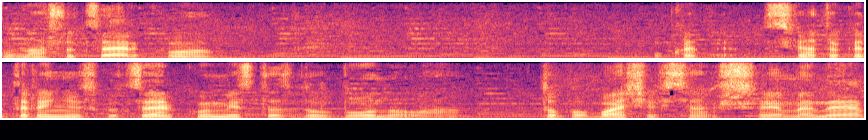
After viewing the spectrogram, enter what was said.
у нашу церкву, у Кат- Свято-Катеринівську церкву міста Здолбунова, то побачився ще мене,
